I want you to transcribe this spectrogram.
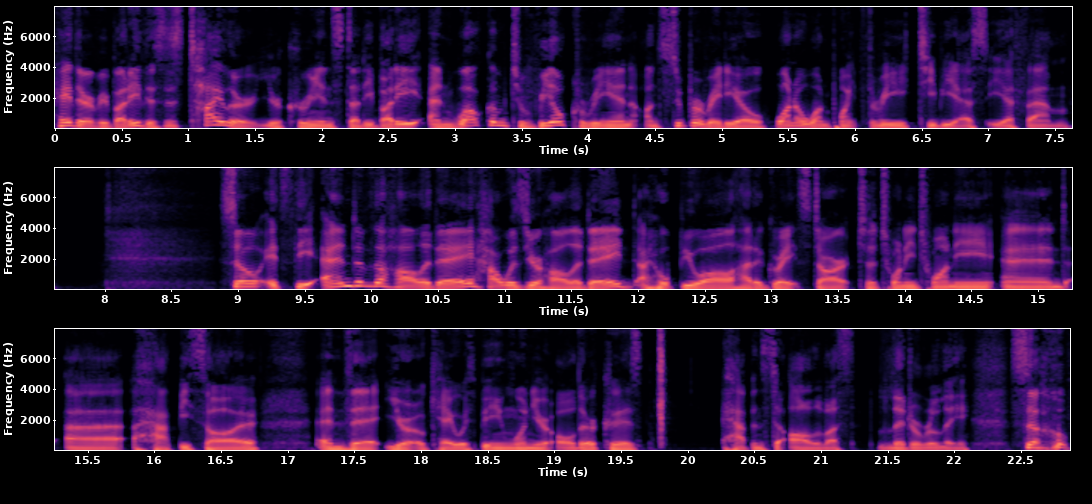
Hey there, everybody. This is Tyler, your Korean study buddy, and welcome to Real Korean on Super Radio 101.3 TBS EFM. So it's the end of the holiday. How was your holiday? I hope you all had a great start to 2020 and uh, a happy Seoul, and that you're okay with being one year older because happens to all of us, literally. So,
